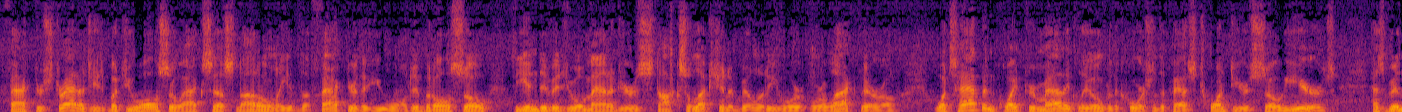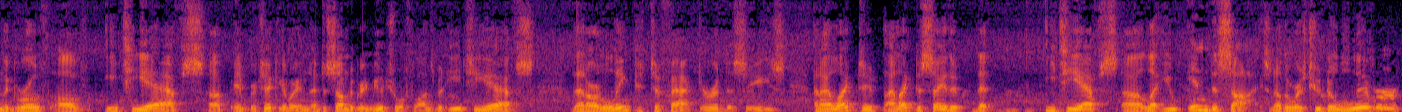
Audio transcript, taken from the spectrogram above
factor strategies, but you also access not only the factor that you wanted, but also the individual manager's stock selection ability or, or lack thereof. What's happened quite dramatically over the course of the past 20 or so years has been the growth of ETFs uh, in particular, and, and to some degree mutual funds, but ETFs that are linked to factor indices. And I like to I like to say that that ETFs uh, let you indicize. In other words, to deliver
